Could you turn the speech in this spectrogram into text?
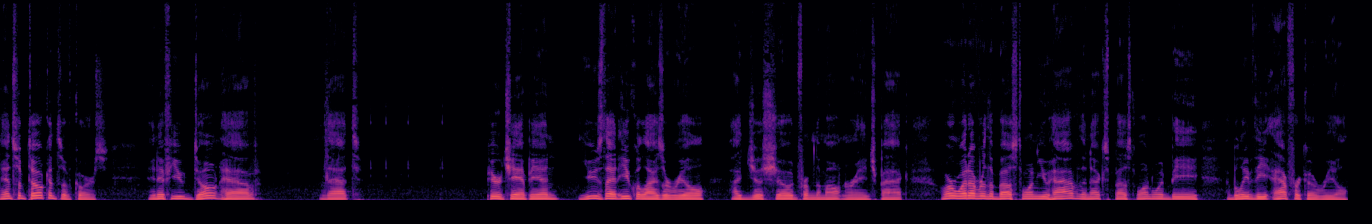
And some tokens, of course. And if you don't have that Pure Champion, use that equalizer reel I just showed from the Mountain Range pack. Or whatever the best one you have. The next best one would be, I believe, the Africa reel.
